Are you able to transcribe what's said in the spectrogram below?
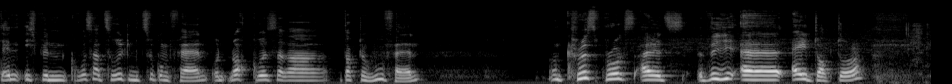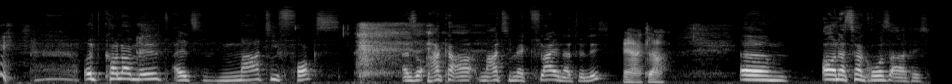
Denn ich bin großer Zurück in die Zukunft-Fan und noch größerer Doctor Who-Fan. Und Chris Brooks als The äh, A-Doctor. und Connor Mills als Marty Fox. Also aka Marty McFly natürlich. Ja, klar. Ähm, oh, und das war großartig.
